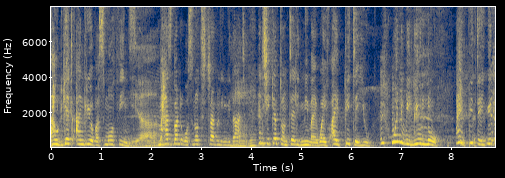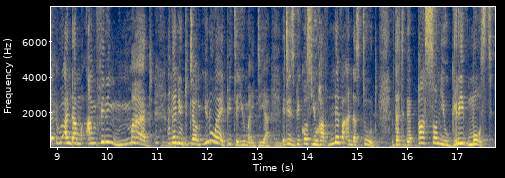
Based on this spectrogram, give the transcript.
I would get angry over small things. Yeah. My husband was not struggling with that. Mm -hmm. And she kept on telling me, my wife, I pity you. When will you know? I pity you. And I'm, I'm feeling mad. And then you'd tell me, you know why I pity you, my dear? It is because you have never understood that the person you grieve most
